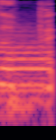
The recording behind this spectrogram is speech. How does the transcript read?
the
